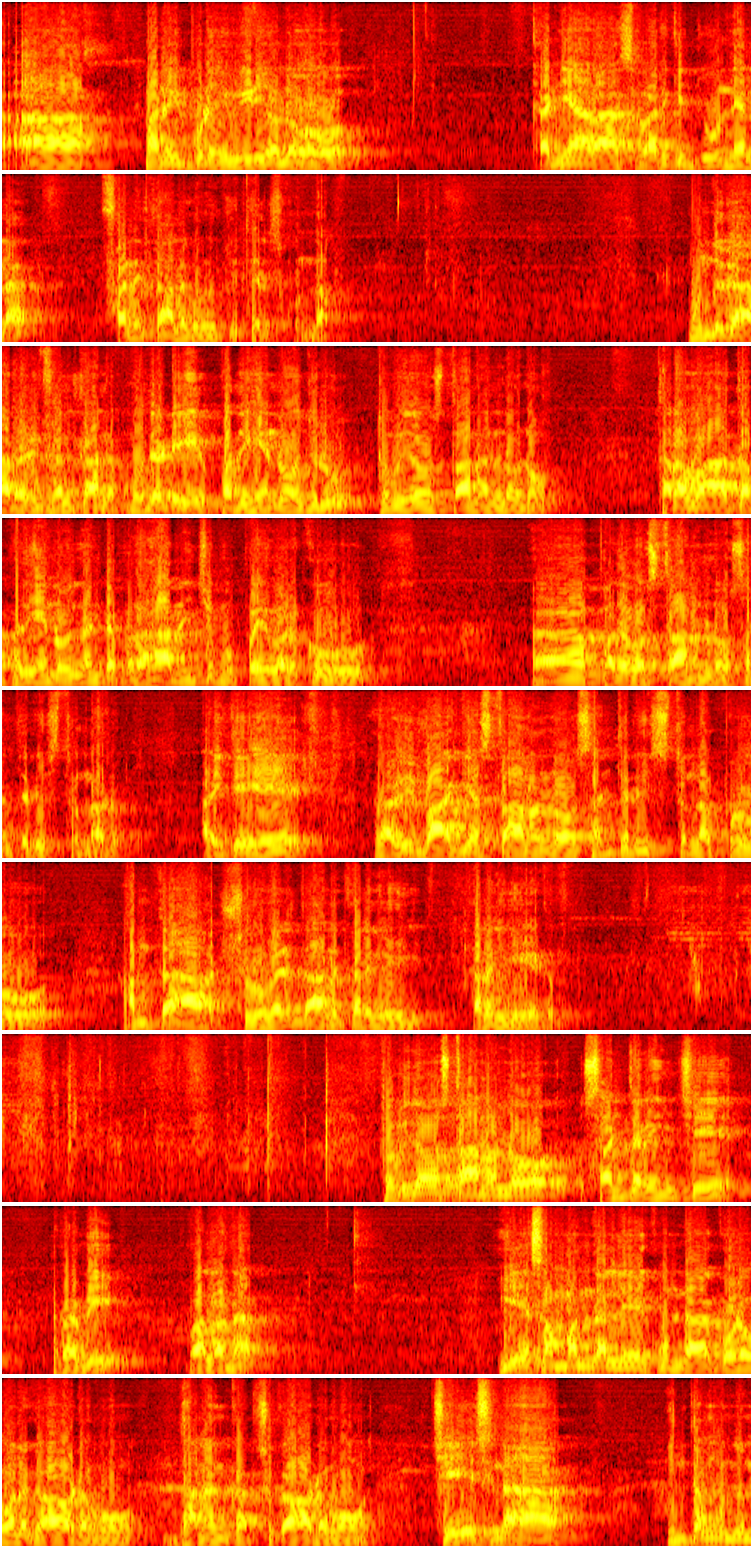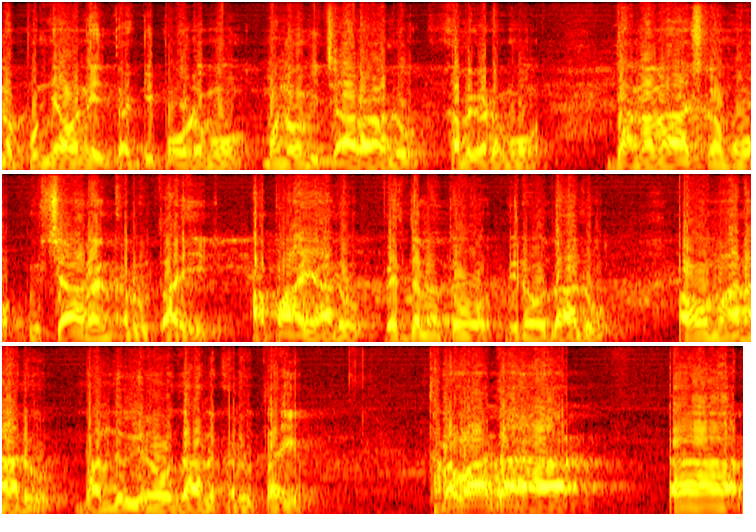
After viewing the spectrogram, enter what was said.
మనం ఇప్పుడు ఈ వీడియోలో కన్యారాశి వారికి జూన్ నెల ఫలితాల గురించి తెలుసుకుందాం. ముందుగా రవి ఫలితాలు. మొదటి పదిహేను రోజులు తొమ్మిదవ స్థానంలోను తర్వాత పదిహేను రోజులు అంటే పదహారు నుంచి ముప్పై వరకు పదవ స్థానంలో సంచరిస్తున్నాడు. అయితే రవి భాగ్యస్థానంలో సంచరిస్తున్నప్పుడు అంత శుభ ఫలితాలు కలిగే కలగజేయడు తొమ్మిదవ స్థానంలో సంచరించే రవి వలన ఏ సంబంధం లేకుండా గొడవలు కావడము ధనం ఖర్చు కావడము చేసిన ఇంతకుముందున్న పుణ్యం అనేది తగ్గిపోవడము మనోవిచారాలు కలగడము ధననాశనము విచారం కలుగుతాయి అపాయాలు పెద్దలతో విరోధాలు అవమానాలు బంధు విరోధాలు కలుగుతాయి. తర్వాత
